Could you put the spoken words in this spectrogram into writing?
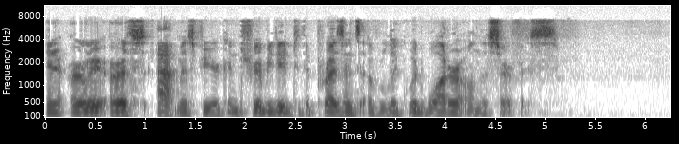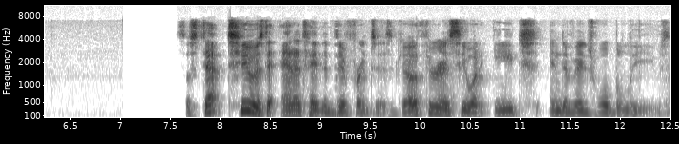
in early Earth's atmosphere contributed to the presence of liquid water on the surface. So step two is to annotate the differences. Go through and see what each individual believes.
